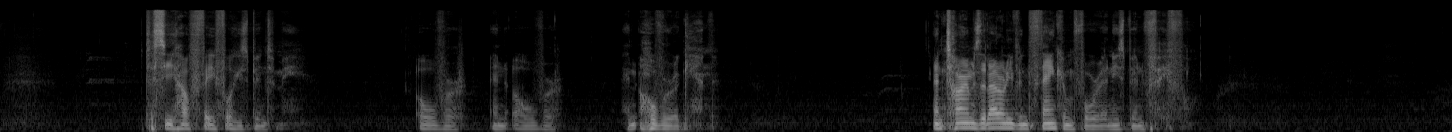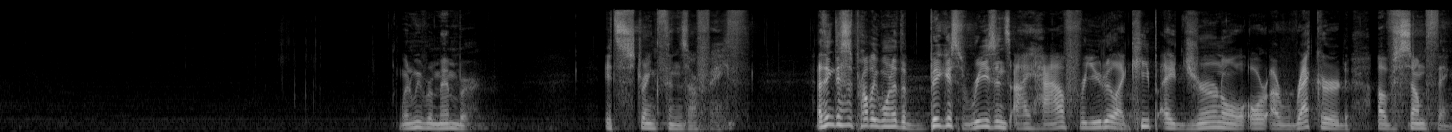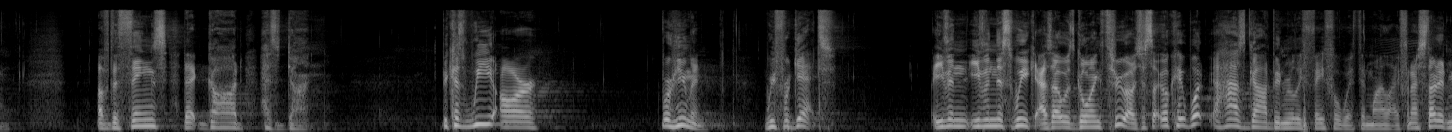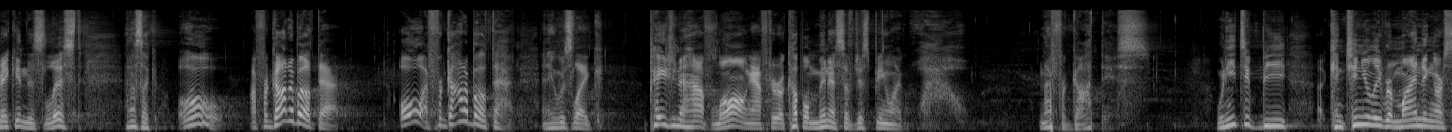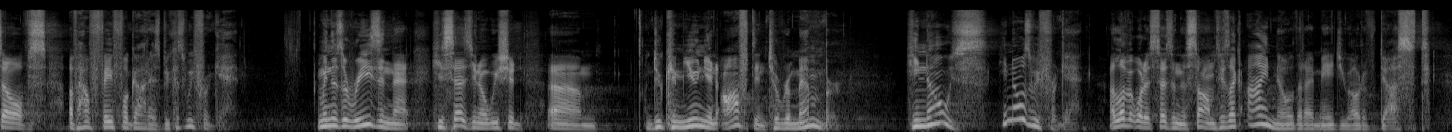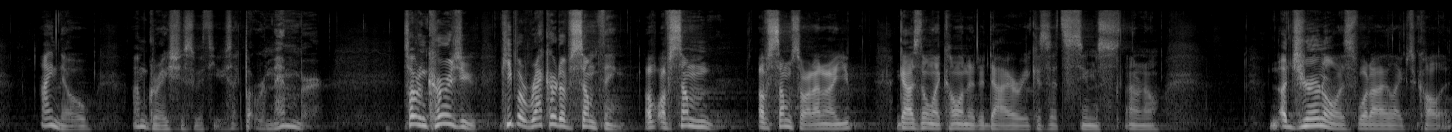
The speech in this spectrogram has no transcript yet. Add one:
to see how faithful He's been to me over and over and over again. And times that I don't even thank Him for it, and He's been faithful. When we remember, it strengthens our faith. I think this is probably one of the biggest reasons I have for you to like keep a journal or a record of something, of the things that God has done. Because we are, we're human. We forget. Even, even this week, as I was going through, I was just like, okay, what has God been really faithful with in my life? And I started making this list, and I was like, oh, I forgot about that. Oh, I forgot about that. And it was like page and a half long after a couple minutes of just being like, wow, and I forgot this. We need to be continually reminding ourselves of how faithful God is because we forget. I mean, there's a reason that he says, you know, we should um, do communion often to remember. He knows. He knows we forget. I love it what it says in the Psalms. He's like, I know that I made you out of dust. I know. I'm gracious with you. He's like, but remember. So I would encourage you, keep a record of something, of, of some of some sort. I don't know. You guys don't like calling it a diary because that seems, I don't know. A journal is what I like to call it.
